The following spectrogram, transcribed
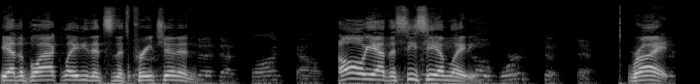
Yeah, the black lady that's that's preaching and. Oh yeah, the CCM lady. Right.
